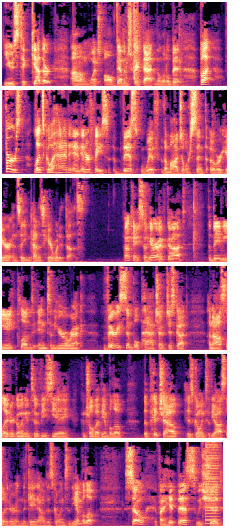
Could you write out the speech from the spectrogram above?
used together, um, which I'll demonstrate that in a little bit. But first, let's go ahead and interface this with the modular synth over here and so you can kind of hear what it does. Okay, so here I've got the Baby 8 plugged into the Eurorack. Very simple patch. I've just got an oscillator going into a VCA controlled by the envelope the pitch out is going to the oscillator and the gate out is going to the envelope. So if I hit this, we should,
